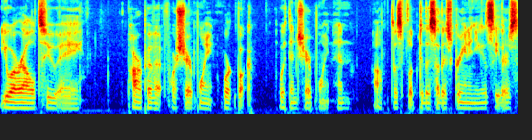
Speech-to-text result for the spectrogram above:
URL to a Power Pivot for SharePoint workbook within SharePoint. And I'll just flip to this other screen and you can see there's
